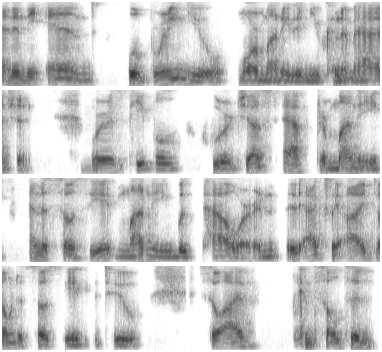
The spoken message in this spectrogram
And in the end, will bring you more money than you can imagine. Hmm. Whereas people who are just after money and associate money with power, and actually, I don't associate the two. So I've consulted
